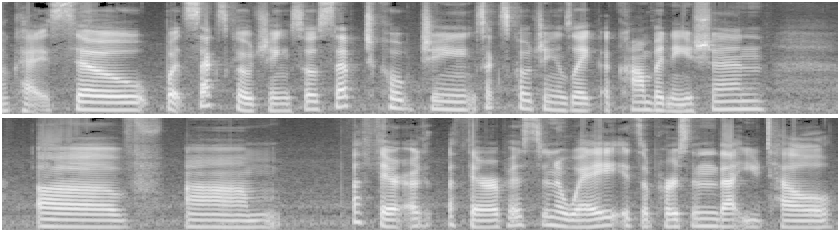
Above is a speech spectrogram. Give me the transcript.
okay, so but sex coaching. So sex coaching, sex coaching is like a combination of um, a, ther- a, therapist in a way. It's a person that you tell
